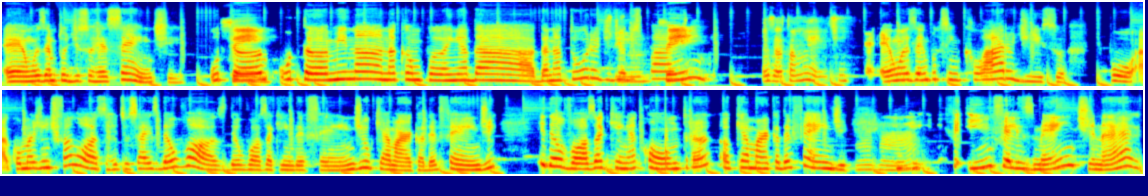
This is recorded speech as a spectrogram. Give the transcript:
é um exemplo disso recente? O, Tam, o Tami na, na campanha da, da Natura de Sim. Dia dos Pais. Sim, Exatamente. É um exemplo, assim, claro disso. Tipo, como a gente falou, as redes sociais deu voz. Deu voz a quem defende o que a marca defende e deu voz a quem é contra o que a marca defende. Uhum. E, infelizmente, né,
